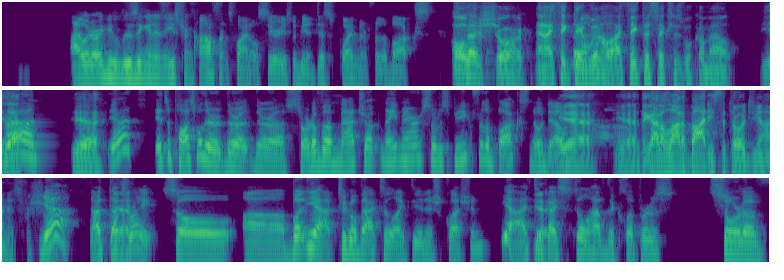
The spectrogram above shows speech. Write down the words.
I would argue losing in an Eastern Conference final series would be a disappointment for the Bucks. Oh, for sure. And I think they will. I think the Sixers will come out. Yeah. Yeah, Yeah. yeah, it's, it's a possible. They're they're they're a sort of a matchup nightmare, so to speak, for the Bucks, no doubt. Yeah. Yeah. They got a lot of bodies to throw at Giannis for sure. Yeah, that that's Yeah. right. So, uh, but yeah, to go back to like the initial question, yeah, I think Yeah. I still have the Clippers sort of,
